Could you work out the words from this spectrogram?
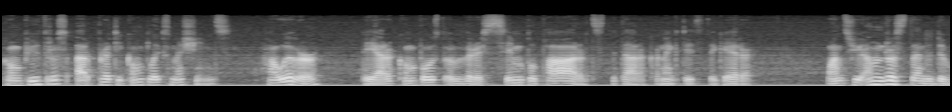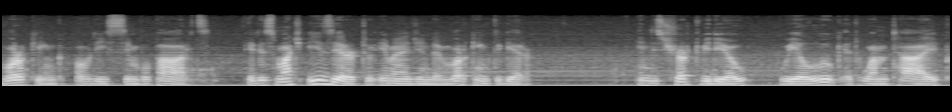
Computers are pretty complex machines. However, they are composed of very simple parts that are connected together. Once you understand the working of these simple parts, it is much easier to imagine them working together. In this short video, we'll look at one type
